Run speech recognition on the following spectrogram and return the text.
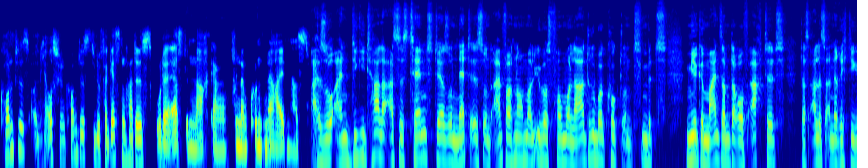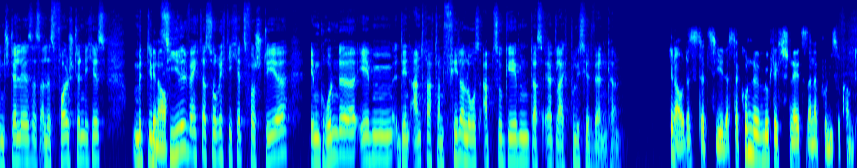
konntest und nicht ausführen konntest, die du vergessen hattest oder erst im Nachgang von deinem Kunden erhalten hast. Also ein digitaler Assistent, der so nett ist und einfach nochmal übers Formular drüber guckt und mit mir gemeinsam darauf achtet, dass alles an der richtigen Stelle ist, dass alles vollständig ist. Mit dem genau. Ziel, wenn ich das so richtig jetzt verstehe, im Grunde eben den Antrag dann fehlerlos abzugeben, dass er gleich polisiert werden kann. Genau, das ist der Ziel, dass der Kunde möglichst schnell zu seiner Police kommt.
